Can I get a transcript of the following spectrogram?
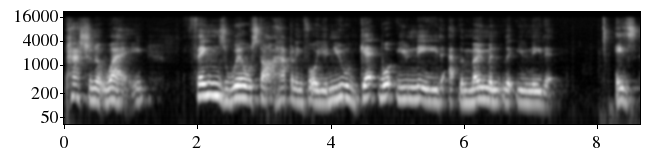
passionate way, things will start happening for you and you will get what you need at the moment that you need it. Is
